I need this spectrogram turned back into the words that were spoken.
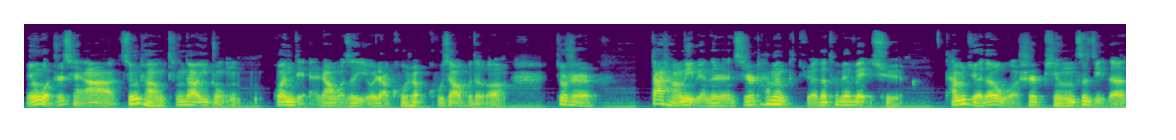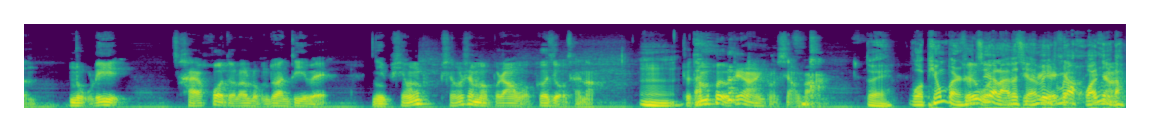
因为我之前啊经常听到一种观点，让我自己有点哭笑哭笑不得，就是大厂里边的人其实他们觉得特别委屈，他们觉得我是凭自己的努力才获得了垄断地位，你凭凭什么不让我割韭菜呢？嗯，就他们会有这样一种想法。对我凭本事借来的钱，为什么要还你呢？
